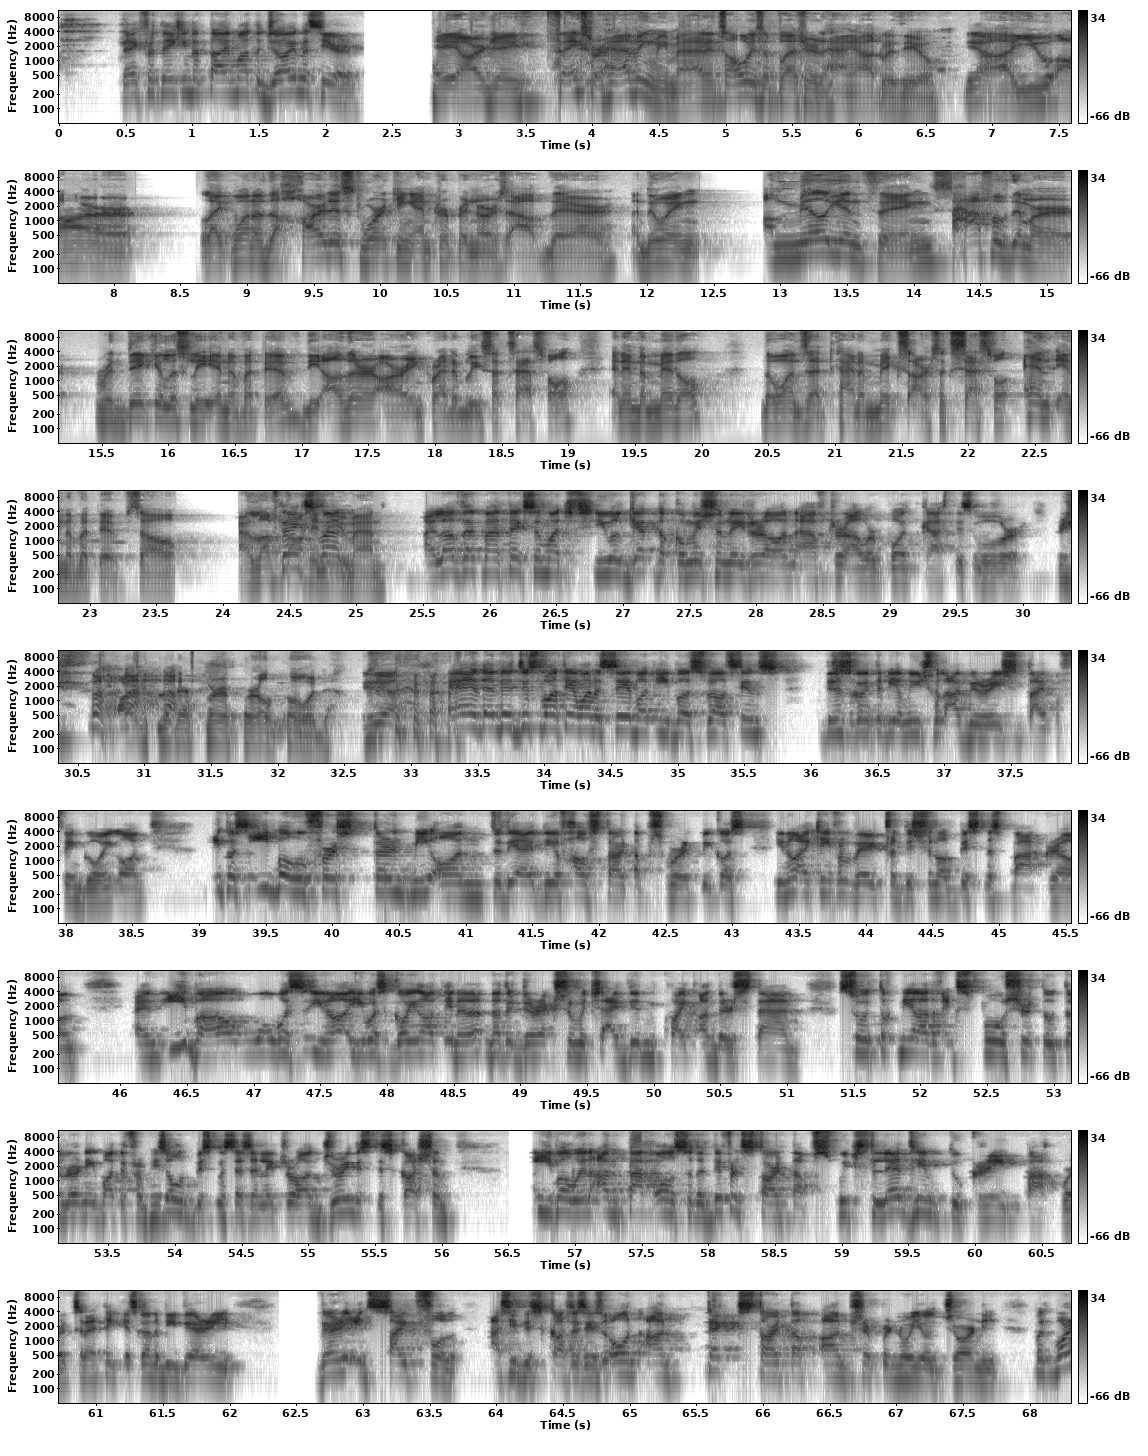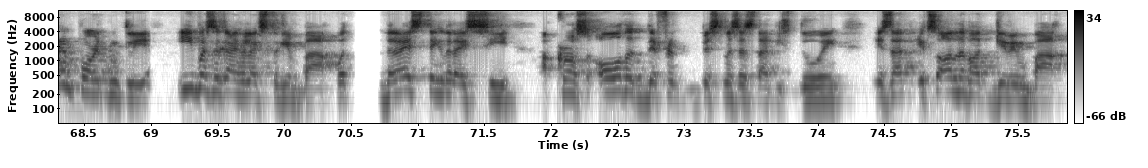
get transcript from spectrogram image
thanks for taking the time out to join us here. Hey RJ, thanks for having me, man. It's always a pleasure to hang out with you. Yeah. Uh, you are like one of the hardest working entrepreneurs out there, doing a million things. Half of them are ridiculously innovative. The other are incredibly successful, and in the middle, the ones that kind of mix are successful and innovative. So I love Thanks, talking man. to you, man. I love that, man. Thanks so much. You will get the commission later on after our podcast is over. Referral code. yeah. And then just one thing I want to say about Iba as well, since this is going to be a mutual admiration type of thing going on. It was Iba who first turned me on to the idea of how startups work because, you know, I came from a very traditional business background. And Iba was, you know, he was going out in another direction, which I didn't quite understand. So it took me a lot of exposure to, to learning about it from his own businesses. And later on, during this discussion, Iba will unpack also the different startups which led him to create Packworks. And I think it's going to be very, very insightful as he discusses his own tech startup entrepreneurial journey. But more importantly, Iba's a guy who likes to give back. But the nice thing that I see across all the different businesses that he's doing is that it's all about giving back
